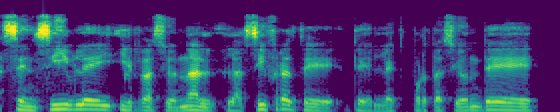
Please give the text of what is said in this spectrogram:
sensible y racional. Las cifras de, la exportación de,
